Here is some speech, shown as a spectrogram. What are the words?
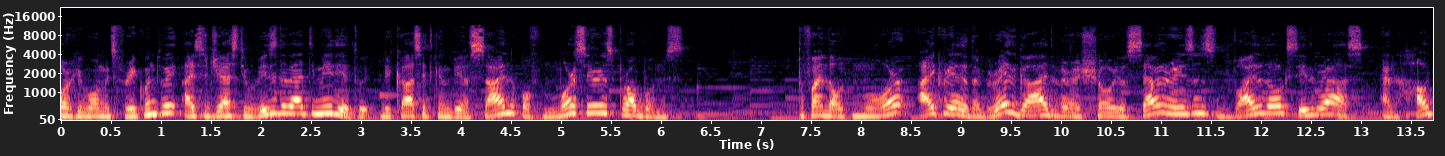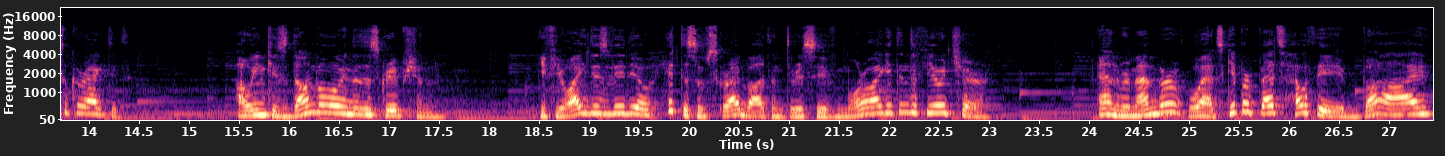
or he vomits frequently, I suggest you visit the vet immediately, because it can be a sign of more serious problems. To find out more, I created a great guide where I show you 7 reasons why the dogs eat grass and how to correct it. A link is down below in the description. If you like this video, hit the subscribe button to receive more like it in the future. And remember, let's keep our pets healthy, bye!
